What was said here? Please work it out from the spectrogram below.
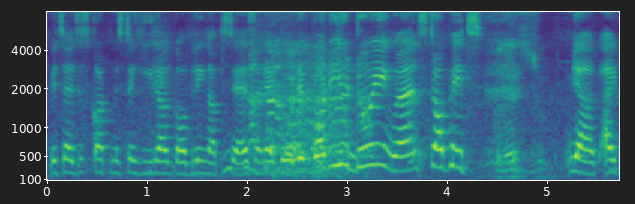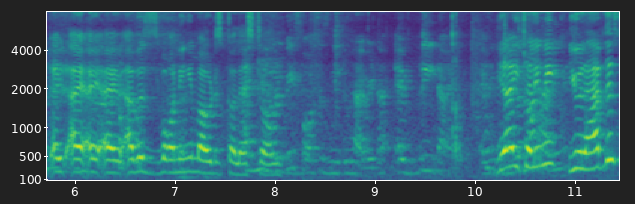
which I just caught Mr. Hira gobbling upstairs and I told him what are you doing man stop it Cholesterol. yeah I I, I, I, I was warning him about his And he cholesterol always forces me to have it huh? every time. Every yeah, he's telling me you'll have this.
